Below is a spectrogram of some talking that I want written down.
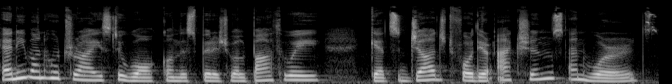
Anyone who tries to walk on the spiritual pathway gets judged for their actions and words,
